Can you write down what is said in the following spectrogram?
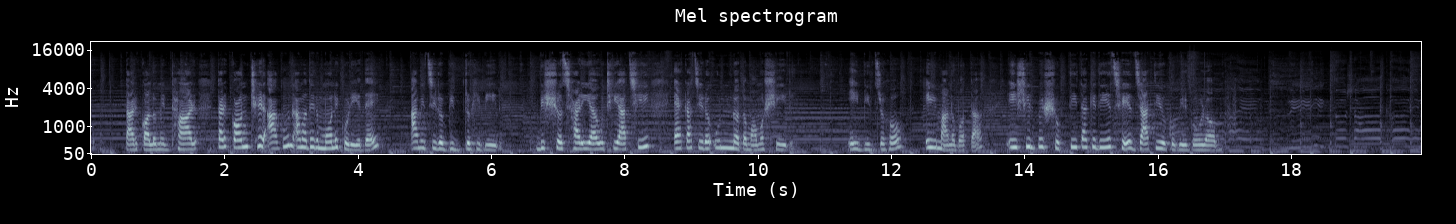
তার কলমের ধার, তার কণ্ঠের আগুন আমাদের মনে করিয়ে দেয়। আমি চির বিদ্রোহী বীর। বিশ্ব ছাড়িয়া উঠিয়াছি একা চির উন্নত মমশির এই বিদ্রোহ, এই মানবতা, এই শিল্পের শক্তি তাকে দিয়েছে জাতীয় কবির গৌরব।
